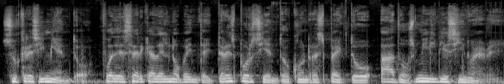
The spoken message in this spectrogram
Su crecimiento fue de cerca del 93% con respecto a 2019.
